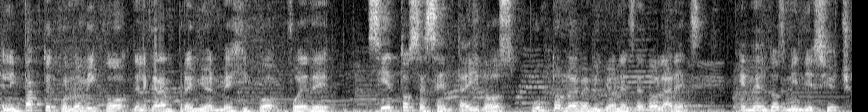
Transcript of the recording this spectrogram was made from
El impacto económico del Gran Premio en México fue de 162.9 millones de dólares en el 2018.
